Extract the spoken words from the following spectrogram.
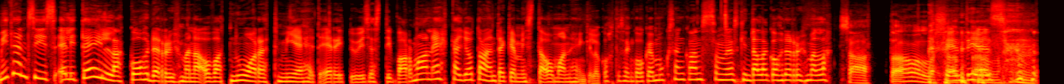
Miten siis, eli teillä kohderyhmänä ovat nuoret miehet erityisesti, varmaan ehkä jotain tekemistä oman henkilökohtaisen kokemuksen kanssa myöskin tällä kohderyhmällä? Saattaa olla, saattaa Kenties. olla. Mm.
